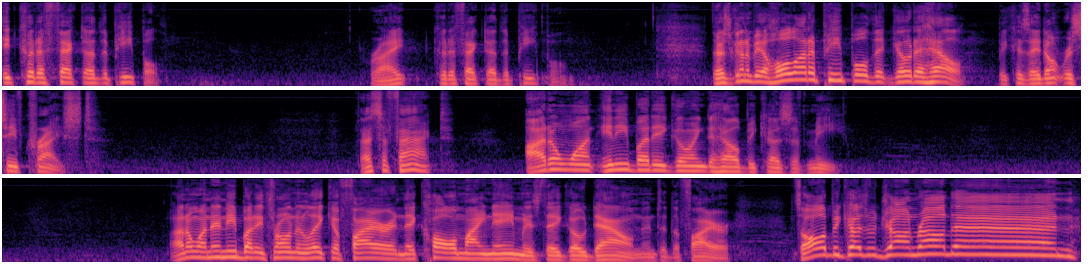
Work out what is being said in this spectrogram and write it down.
it could affect other people, right? Could affect other people. There's going to be a whole lot of people that go to hell because they don't receive Christ. That's a fact. I don't want anybody going to hell because of me. I don't want anybody thrown in a lake of fire and they call my name as they go down into the fire. It's all because of John Roughton. And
